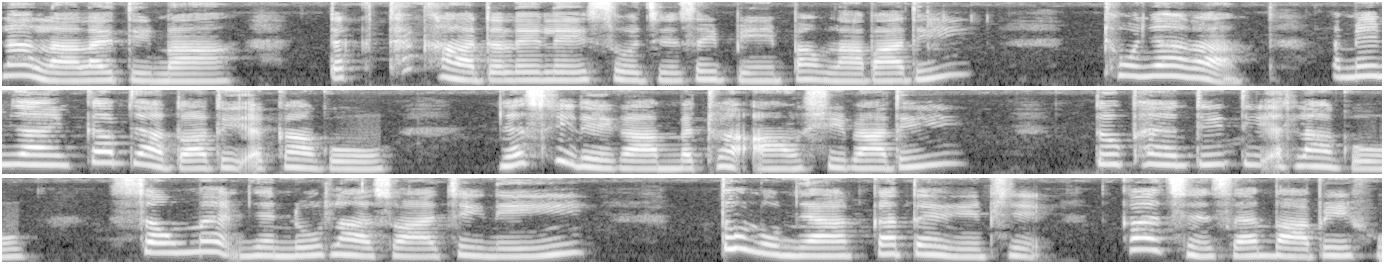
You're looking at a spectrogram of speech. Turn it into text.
လှလာလိုက်သည်မှာတစ်ထက်ခါတလဲလဲဆိုခြင်းစိတ်ပင်ပေါက်လာပါသည်ထိုညကအမေမြိုင်ကပြသွားသည့်အကကိုမျက်စိတွေကမထွက်အောင်ရှိပါသည် သူဖန်တီးသည့်အလှကို စုံမက်မျက်နှိုးလှစွာကြည့်နေ၏သူ့လိုများကတ်တဲ့ရင်ဖြင့်ကချင်စမ်းပါပြီဟု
